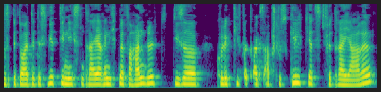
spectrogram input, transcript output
das bedeutet, es wird die nächsten drei Jahre nicht mehr verhandelt. Dieser Kollektivvertragsabschluss gilt jetzt für drei Jahre.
